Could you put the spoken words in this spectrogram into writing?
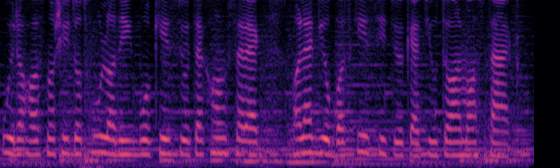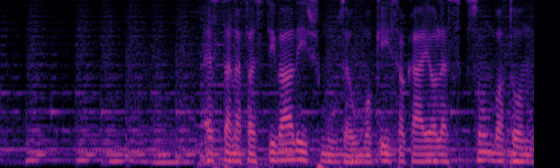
Újrahasznosított hulladékból készültek hangszerek, a legjobbat készítőket jutalmazták. Esztene Fesztivál és Múzeumok éjszakája lesz szombaton,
